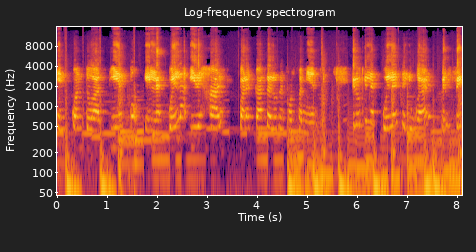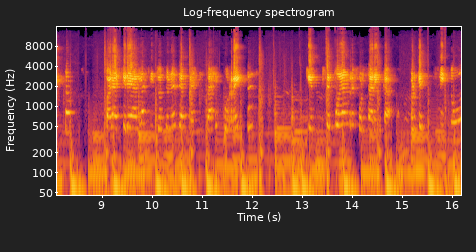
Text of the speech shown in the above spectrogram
en cuanto a tiempo en la escuela y dejar para casa los reforzamientos. Creo que la escuela es el lugar perfecto para crear las situaciones de aprendizaje correctas que se puedan reforzar en casa. Porque si tú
